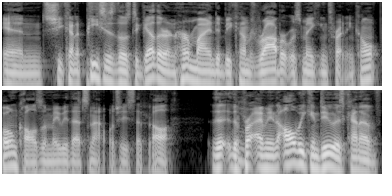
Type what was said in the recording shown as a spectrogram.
and she kind of pieces those together in her mind, it becomes Robert was making threatening co- phone calls, and maybe that's not what she said at all. The the pro- I mean, all we can do is kind of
